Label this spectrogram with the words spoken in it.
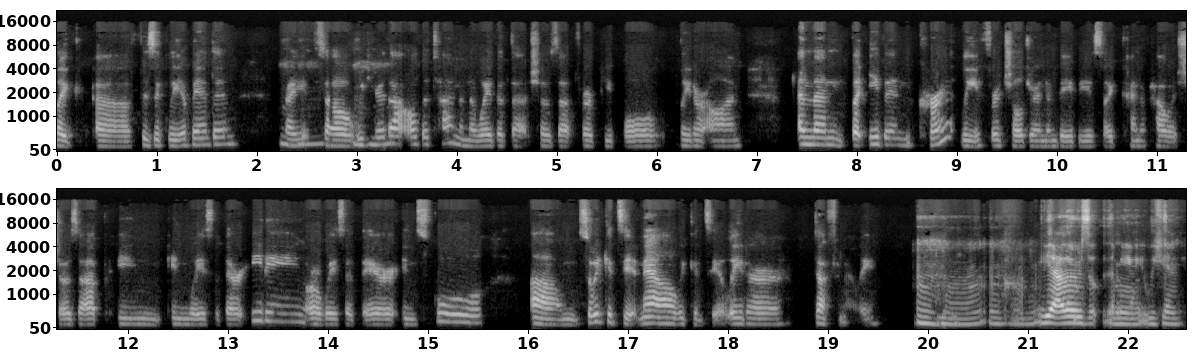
like uh, physically abandon, right? Mhm, So we hear mhm. that all the time and the way that that shows up for people later on. And then, but even currently for children and babies, like kind of how it shows up in in ways that they're eating or ways that they're in school. Um, so we could see it now, we can see it later, definitely. Mhm, mhm. Yeah, there's I mean, we can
